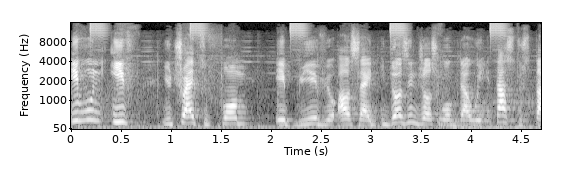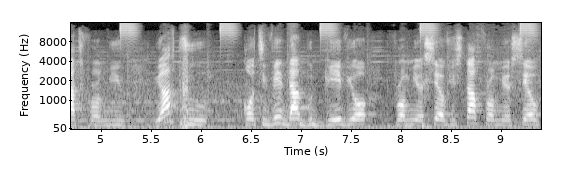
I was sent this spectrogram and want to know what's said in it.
even if you try to form a behavior outside it doesn't just work that way. It has to start from you. You have to cultivate that good behavior from yourself. You start from yourself.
